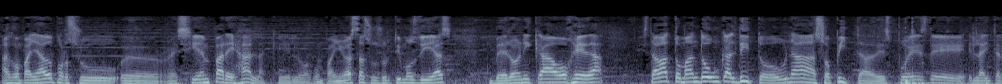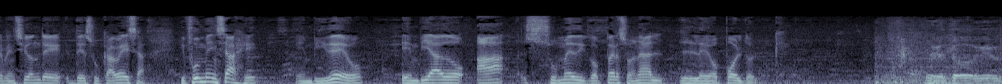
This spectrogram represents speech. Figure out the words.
acompañado por su eh, recién pareja, la que lo acompañó hasta sus últimos días, Verónica Ojeda. Estaba tomando un caldito, una sopita después de la intervención de, de su cabeza. Y fue un mensaje en video enviado a su médico personal, Leopoldo Luque. Pero todo bien,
